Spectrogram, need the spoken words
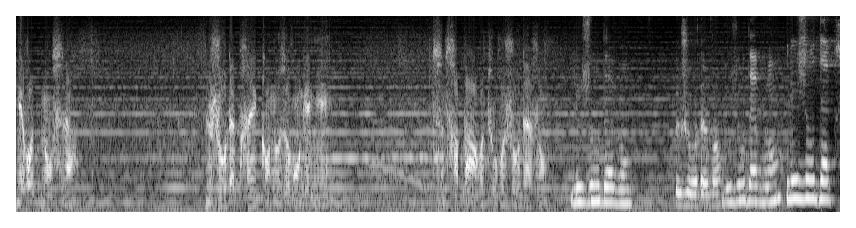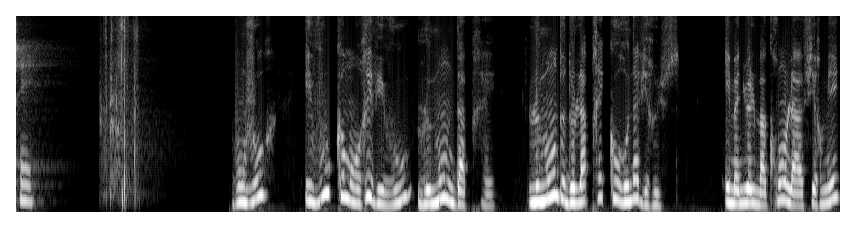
Mais retenons cela. Le jour d'après, quand nous aurons gagné, ce ne sera pas un retour au jour d'avant. Le jour d'avant. Le jour d'avant. Le jour d'avant. Le jour d'après. Bonjour. Et vous, comment rêvez-vous le monde d'après? Le monde de l'après-coronavirus Emmanuel Macron l'a affirmé,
